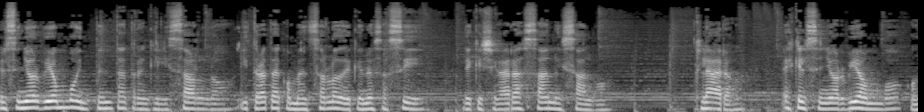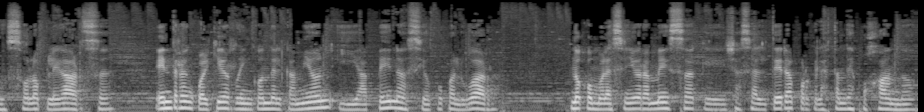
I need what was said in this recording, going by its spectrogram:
el señor Biombo intenta tranquilizarlo y trata de convencerlo de que no es así, de que llegará sano y salvo. Claro, es que el señor Biombo, con solo plegarse, Entra en cualquier rincón del camión y apenas se ocupa lugar. No como la señora Mesa que ya se altera porque la están despojando.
